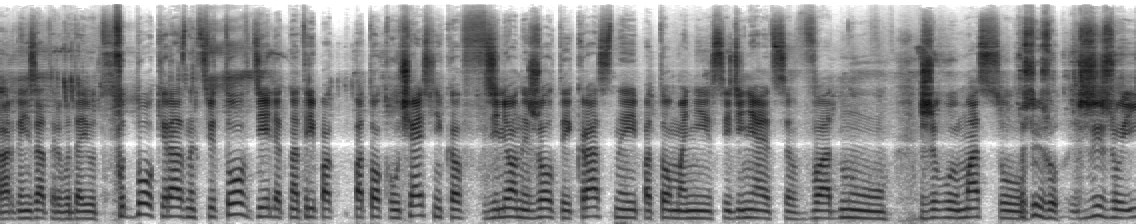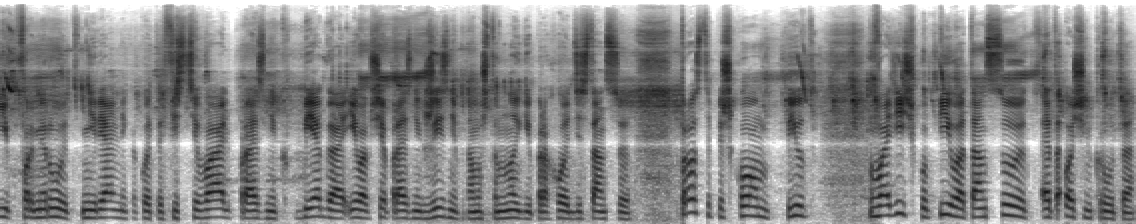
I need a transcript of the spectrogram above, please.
Организаторы выдают футболки разных цветов, делят на три потока участников. Зеленый, желтый и красный. Потом они соединяются в одну живую массу. Жижу. Жижу и формируют нереальный какой-то фестиваль, праздник бега и вообще праздник жизни, потому что многие проходят дистанцию улицу, просто пешком пьют водичку, пиво, танцуют. Это очень круто.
